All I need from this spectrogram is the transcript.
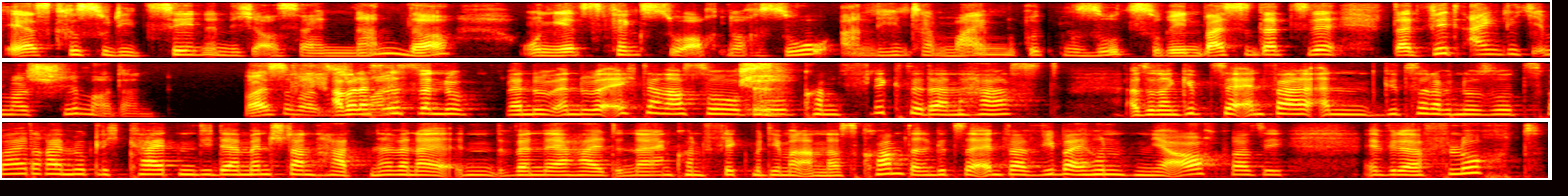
Erst kriegst du die Zähne nicht auseinander und jetzt fängst du auch noch so an, hinter meinem Rücken so zu reden. Weißt du, das, wär, das wird eigentlich immer schlimmer dann. Weißt du, was Aber das mein? ist, wenn du, wenn du, wenn du echt dann auch so, so Konflikte dann hast, also dann gibt's ja entweder, gibt's da glaube ich nur so zwei, drei Möglichkeiten, die der Mensch dann hat, ne? Wenn er, in, wenn er halt in einen Konflikt mit jemand anders kommt, dann gibt's ja entweder wie bei Hunden ja auch quasi entweder Flucht,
